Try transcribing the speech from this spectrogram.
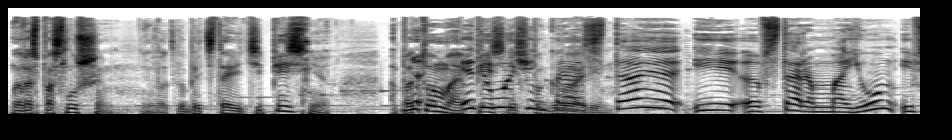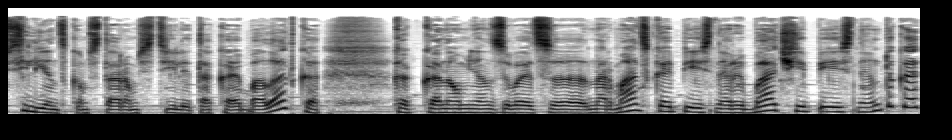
мы вас послушаем, вот, вы представите песню, А потом мы о Ну, Это очень поговорим. простая и э, в старом моем, и вселенском старом стиле такая балладка, как она у меня называется, нормандская песня, рыбачья песня. Ну, такая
